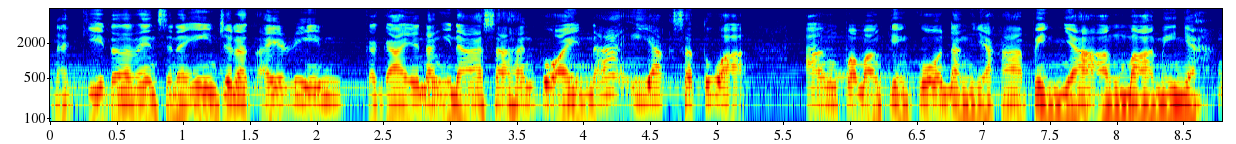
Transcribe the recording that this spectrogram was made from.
Nagkita na rin sina Angel at Irene, kagaya ng inaasahan ko ay naiyak sa tuwa ang pamangking ko nang yakapin niya ang mami niya.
